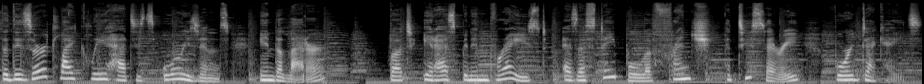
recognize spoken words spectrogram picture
The dessert likely has its origins in the latter, but it has been embraced as a staple of French patisserie for decades.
